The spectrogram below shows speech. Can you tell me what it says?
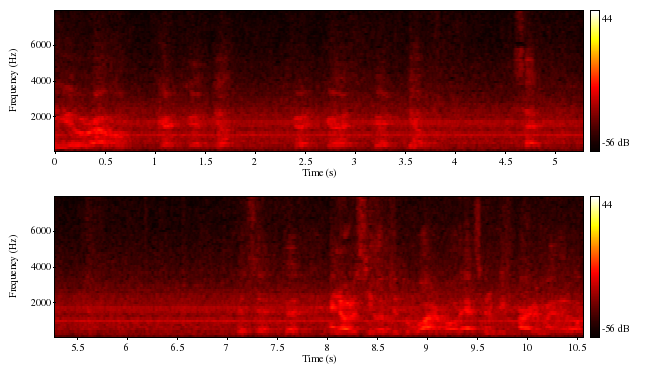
Heel, rebel. Good, good, heel. Good, good, good, heel. Sit. Good, sit, good. I noticed he looked at the water bowl. That's going to be part of my little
